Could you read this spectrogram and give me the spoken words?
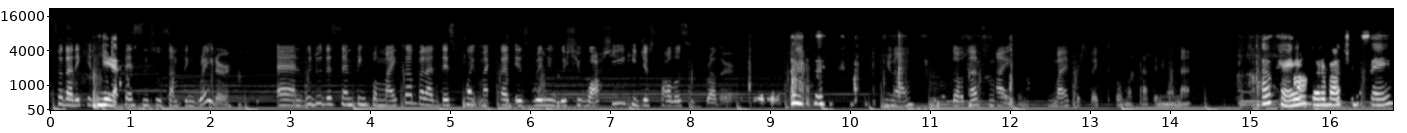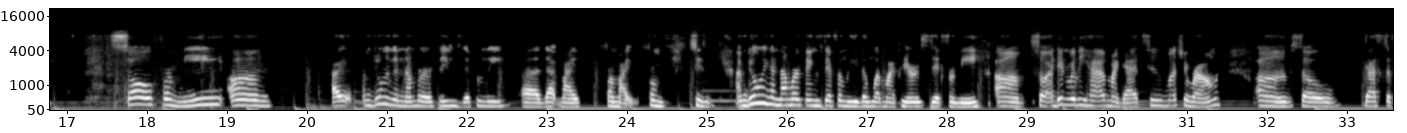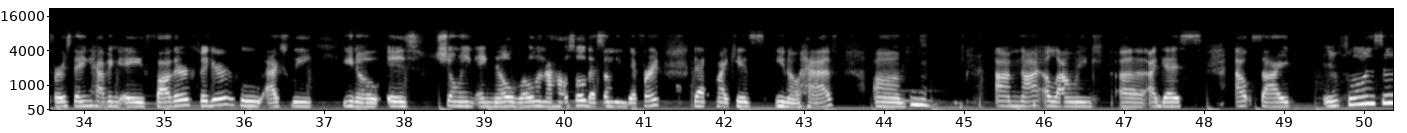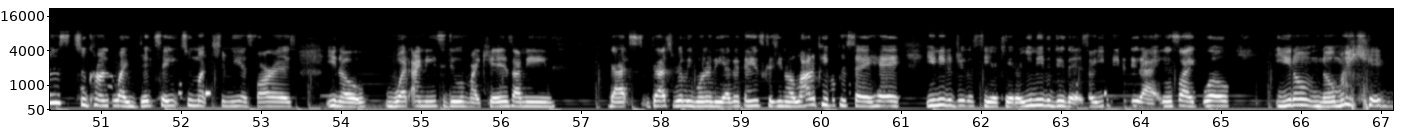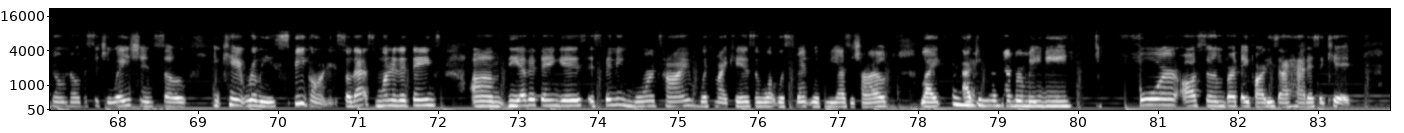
so that it can yeah. manifest into something greater. And we do the same thing for Micah, but at this point, Micah is really wishy-washy. He just follows his brother. you know, so that's my my perspective on what's happening on that. Okay, what about you, Faye? So for me, um, I I'm doing a number of things differently uh, that my from my from excuse me I'm doing a number of things differently than what my parents did for me. Um, so I didn't really have my dad too much around. Um, so that's the first thing having a father figure who actually you know is showing a male role in the household that's something different that my kids you know have um mm-hmm. i'm not allowing uh i guess outside influences to kind of like dictate too much to me as far as you know what I need to do with my kids. I mean, that's that's really one of the other things because you know a lot of people can say, "Hey, you need to do this to your kid," or "You need to do this," or "You need to do that," and it's like, well, you don't know my kid, you don't know the situation, so you can't really speak on it. So that's one of the things. Um, the other thing is is spending more time with my kids than what was spent with me as a child. Like mm-hmm. I can remember maybe four awesome birthday parties I had as a kid.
